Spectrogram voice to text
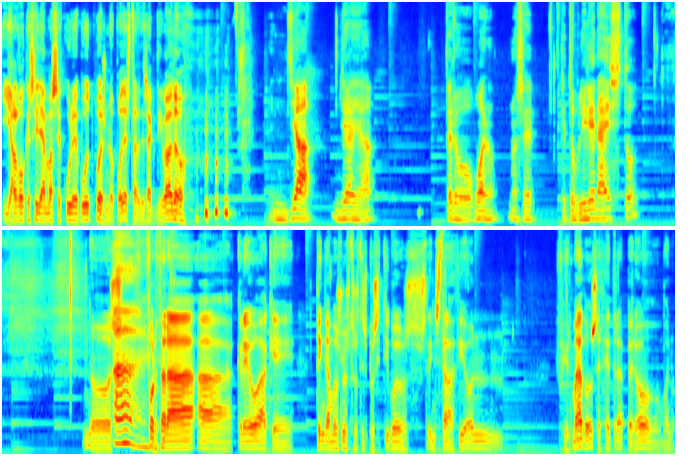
y algo que se llama Secure Boot pues no puede estar desactivado. ya, ya, ya. Pero bueno, no sé. Que te obliguen a esto. Nos forzará a, creo, a que tengamos nuestros dispositivos de instalación firmados, etcétera, pero bueno,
